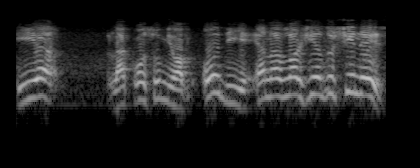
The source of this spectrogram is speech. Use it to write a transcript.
ia lá consumir ópio. Onde ia? É nas lojinhas dos chineses.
